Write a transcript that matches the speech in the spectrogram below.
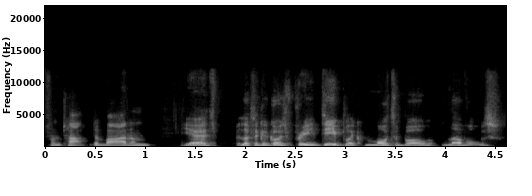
from top to bottom. Yeah, it looks like it goes pretty deep, like multiple levels.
